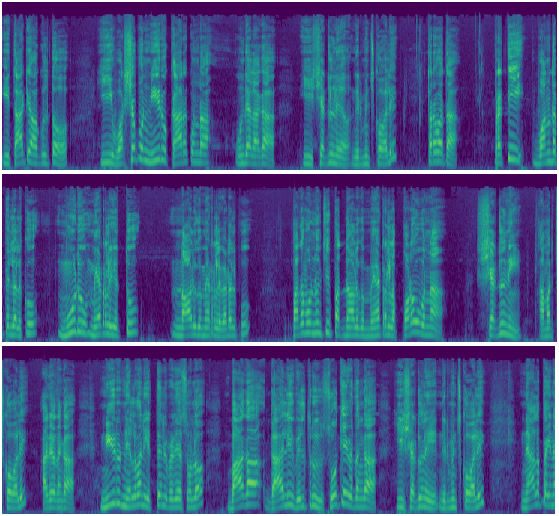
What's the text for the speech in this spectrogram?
ఈ తాటి ఆకులతో ఈ వర్షపు నీరు కారకుండా ఉండేలాగా ఈ షెడ్లను నిర్మించుకోవాలి. తర్వాత ప్రతి వంద పిల్లలకు మూడు మీటర్ల ఎత్తు నాలుగు మీటర్ల వెడల్పు పదమూడు నుంచి పద్నాలుగు మీటర్ల పొడవు ఉన్న షెడ్లని అమర్చుకోవాలి. అదేవిధంగా నీరు నిల్వని ఎత్తైన ప్రదేశంలో బాగా గాలి వెలుతురు సోకే విధంగా ఈ షెడ్లని నిర్మించుకోవాలి. నేలపైన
